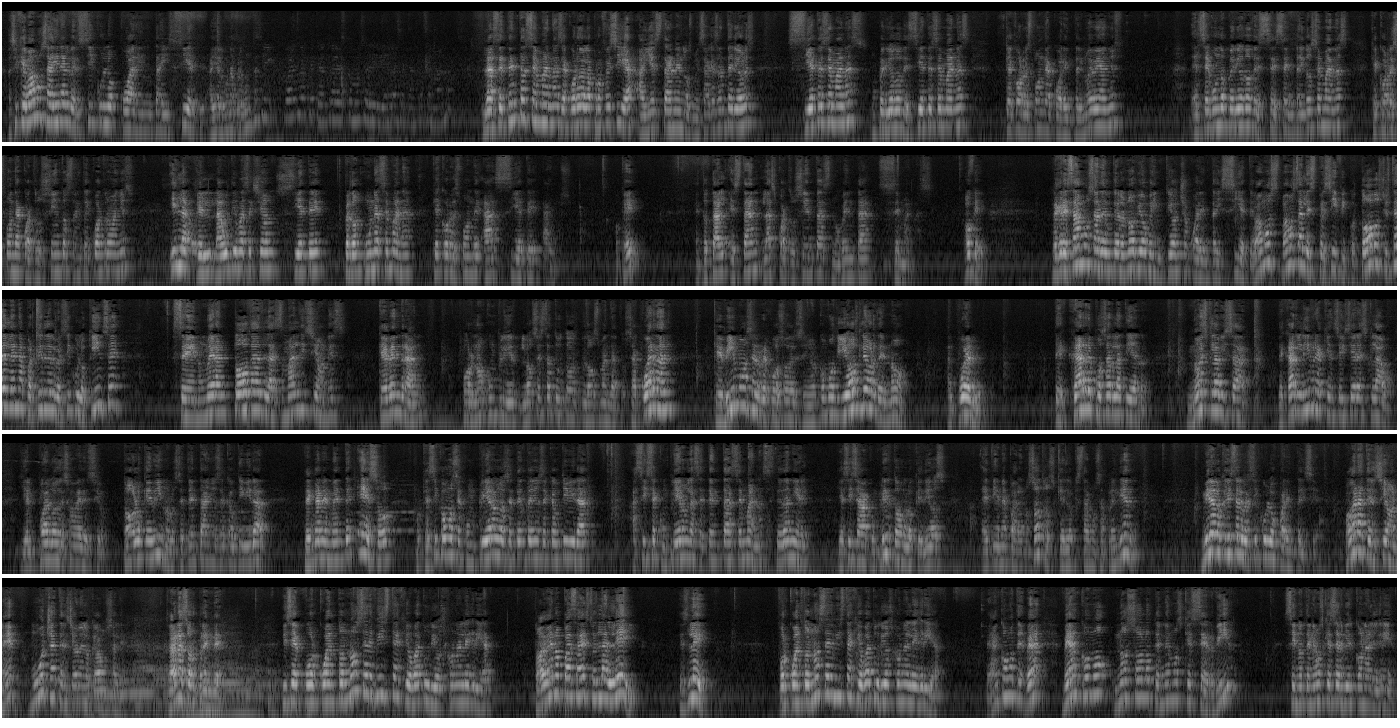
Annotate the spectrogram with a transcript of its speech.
Así que vamos a ir al versículo 47. ¿Hay alguna pregunta? Sí, ¿puedes repetir otra vez cómo se dividen las 70 semanas? Las 70 semanas, de acuerdo a la profecía, ahí están en los mensajes anteriores, 7 semanas, un periodo de 7 semanas que corresponde a 49 años, el segundo periodo de 62 semanas, que corresponde a 434 años, y la, la última sección, siete, perdón, una semana, que corresponde a 7 años. ¿Ok? En total están las 490 semanas. Ok. Regresamos a Deuteronomio 28, 47. Vamos, vamos al específico. Todos, si ustedes leen a partir del versículo 15, se enumeran todas las maldiciones que vendrán por no cumplir los estatutos, los mandatos. ¿Se acuerdan que vimos el reposo del Señor como Dios le ordenó al pueblo? Dejar reposar la tierra, no esclavizar, dejar libre a quien se hiciera esclavo. Y el pueblo desobedeció. Todo lo que vino, los 70 años de cautividad. Tengan en mente eso, porque así como se cumplieron los 70 años de cautividad, Así se cumplieron las 70 semanas de Daniel y así se va a cumplir todo lo que Dios eh, tiene para nosotros, que es lo que estamos aprendiendo. Mira lo que dice el versículo 47. Pongan atención, ¿eh? Mucha atención en lo que vamos a leer. Se van a sorprender. Dice, por cuanto no serviste a Jehová tu Dios con alegría, todavía no pasa esto, es la ley. Es ley. Por cuanto no serviste a Jehová tu Dios con alegría, vean cómo te, vean, Vean cómo no solo tenemos que servir, sino tenemos que servir con alegría.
